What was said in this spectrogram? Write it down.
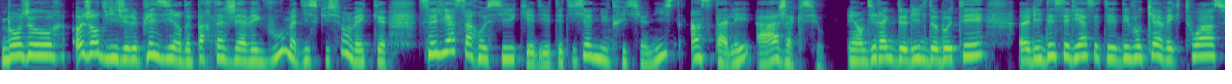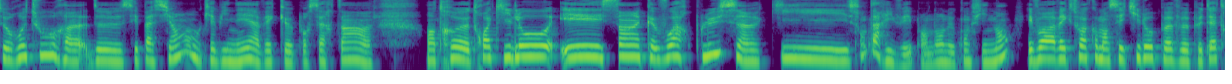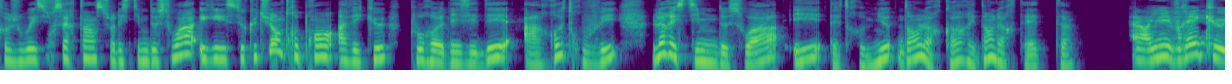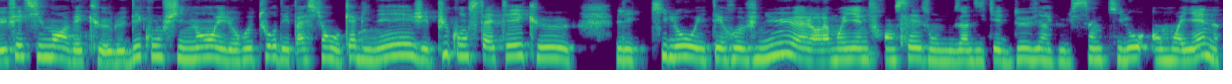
Bonjour, aujourd'hui j'ai le plaisir de partager avec vous ma discussion avec Célia Sarossi, qui est diététicienne nutritionniste installée à Ajaccio. Et en direct de l'île de Beauté, euh, l'idée Célia, c'était d'évoquer avec toi ce retour de ces patients au cabinet avec euh, pour certains entre 3 kilos et 5, voire plus, qui sont arrivés pendant le confinement et voir avec toi comment ces kilos peuvent peut-être jouer sur certains sur l'estime de soi et ce que tu entreprends avec eux pour les aider à retrouver leur estime de soi et d'être mieux dans leur corps et dans leur tête. Alors il est vrai que effectivement avec euh, le déconfinement et le retour des patients au cabinet, j'ai pu constater que les kilos étaient revenus. Alors la moyenne française, on nous indiquait 2,5 kilos en moyenne.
